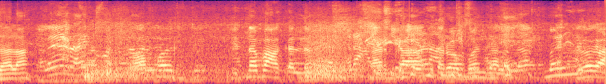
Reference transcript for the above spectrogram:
झाला. वापस इथनं पण कारण का सर्व बंद झालं. हे बघा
